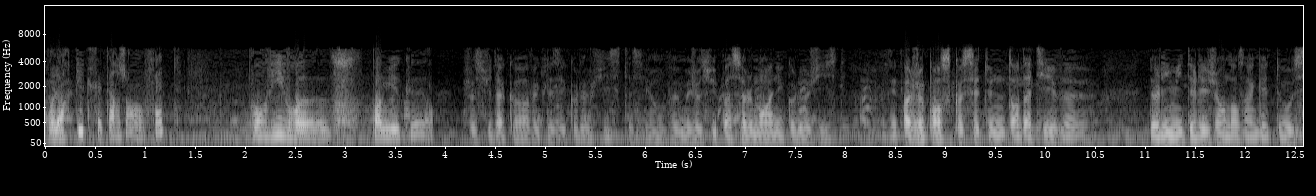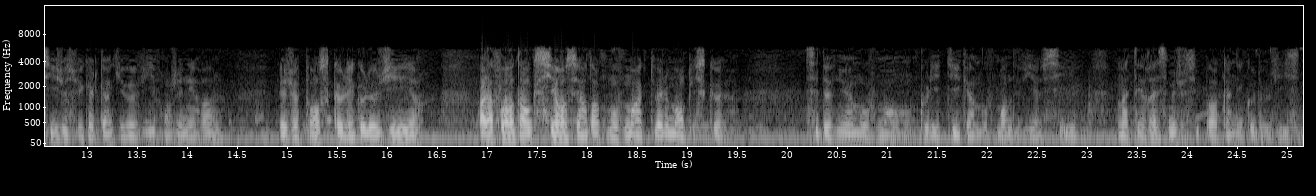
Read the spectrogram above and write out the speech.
qu'on leur pique cet argent en fait pour vivre pas mieux qu'eux. Je suis d'accord avec les écologistes si on veut, mais je ne suis pas seulement un écologiste. je pense que c'est une tentative de, de limiter les gens dans un ghetto aussi. Je suis quelqu'un qui veut vivre en général. Et je pense que l'écologie, à la fois en tant que science et en tant que mouvement actuellement, puisque c'est devenu un mouvement politique, un mouvement de vie aussi, m'intéresse, mais je ne suis pas qu'un écologiste.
